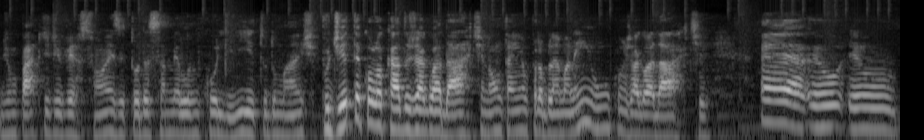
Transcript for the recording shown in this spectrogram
de um parque de diversões e toda essa melancolia e tudo mais. Podia ter colocado o Jaguadart, não tenho problema nenhum com o Jaguadart. É, eu eu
